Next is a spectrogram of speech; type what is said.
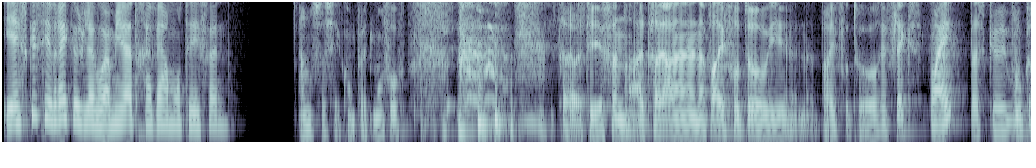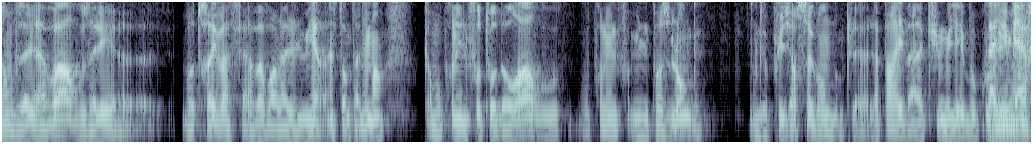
Et est-ce que c'est vrai que je la vois mieux à travers mon téléphone? Ah non, ça c'est complètement faux. à travers le téléphone, à travers un appareil photo, oui, un appareil photo réflexe. Ouais. Parce que vous, quand vous allez la voir, vous allez, euh, votre œil va, faire, va voir la lumière instantanément. Quand vous prenez une photo d'aurore, vous, vous prenez une, pause longue, donc de plusieurs secondes. Donc l'appareil va accumuler beaucoup La de lumière,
